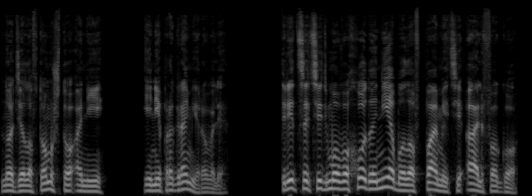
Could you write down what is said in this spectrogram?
Но дело в том, что они и не программировали. 37-го хода не было в памяти AlphaGo.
